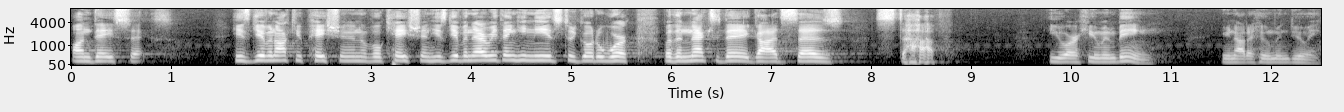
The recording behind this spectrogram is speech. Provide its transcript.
on day six. He's given occupation and a vocation. He's given everything he needs to go to work. But the next day, God says, Stop. You are a human being. You're not a human doing.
